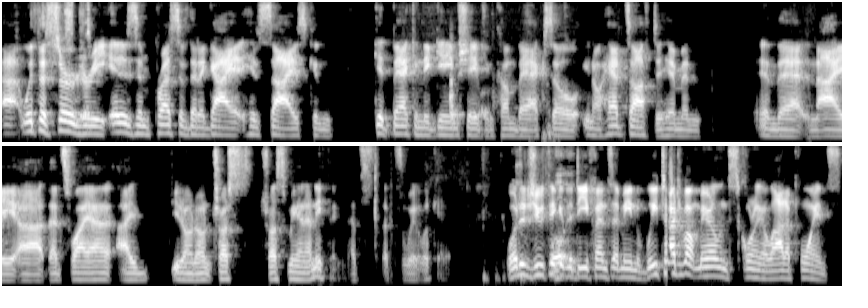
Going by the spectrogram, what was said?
uh, with the surgery, it is impressive that a guy at his size can get back into game shape and come back. So you know, hats off to him and and that. And I uh, that's why I, I you know don't trust trust me on anything. That's that's the way to look at it. What did you think well, of the defense? I mean, we talked about Maryland scoring a lot of points.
